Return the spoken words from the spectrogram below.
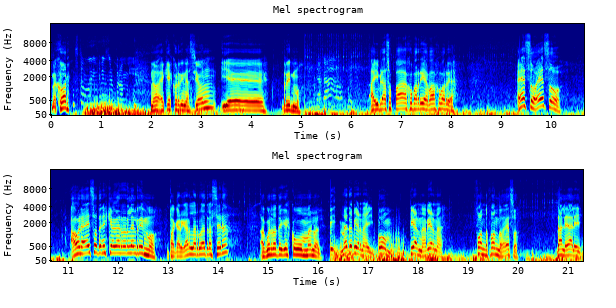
Mejor. Esto es muy difícil para mí. No, es que es coordinación y es ritmo. ¿De acá? Ahí brazos para abajo, para arriba, para abajo, para arriba. Eso, eso. Ahora eso tenés que agarrarle el ritmo. Para cargar la rueda trasera, acuérdate que es como un manual. Mete pierna ahí, pum. Pierna, pierna. Fondo, fondo, eso. Dale, dale ahí.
